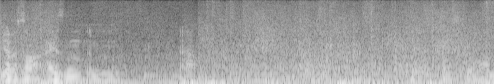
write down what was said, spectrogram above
Ich habe jetzt noch Eisen im... Ja. Ja, kannst du haben.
